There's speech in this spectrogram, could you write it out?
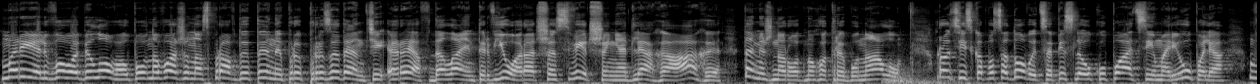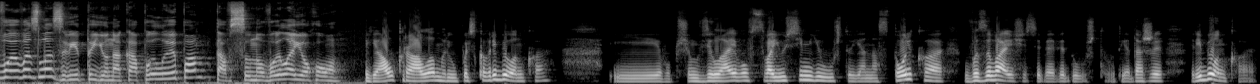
Марія Львова Білова, уповноважена з прав дитини при президенті РФ, дала інтерв'ю, а радше свідчення для Гааги та міжнародного трибуналу. Російська посадовиця після окупації Маріуполя вивезла звідти юнака Пилипа та всиновила його. Я украла мариупольского ребенка. И, в общем, взяла его в свою семью, что я настолько вызывающе себя веду, что вот я даже ребенка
